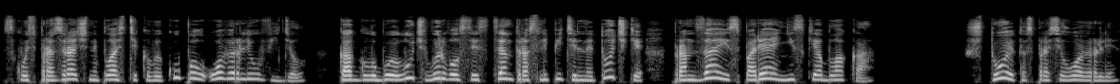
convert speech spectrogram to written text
Сквозь прозрачный пластиковый купол Оверли увидел, как голубой луч вырвался из центра ослепительной точки, пронзая и испаряя низкие облака. «Что это?» — спросил Оверли.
